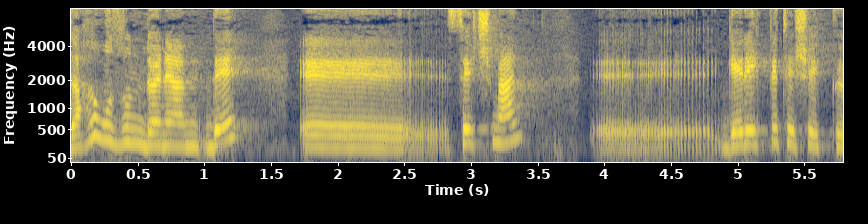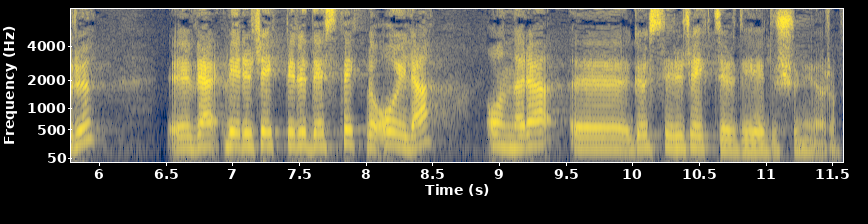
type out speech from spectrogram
daha uzun dönemde e, seçmen e, gerekli teşekkürü e, ver- verecekleri destek ve oyla onlara e, gösterecektir diye düşünüyorum.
